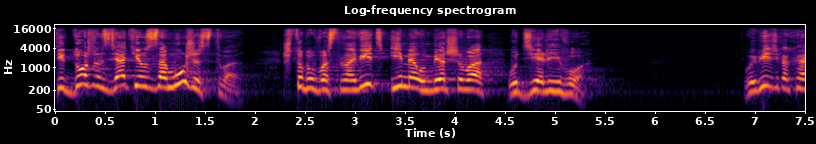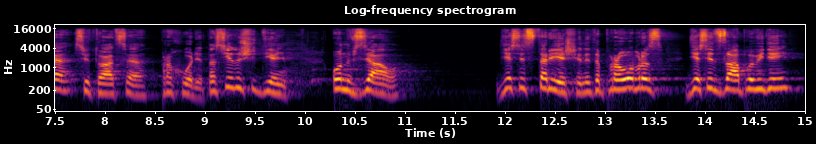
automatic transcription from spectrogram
Ты должен взять ее в замужество, чтобы восстановить имя умершего в уделе его. Вы видите, какая ситуация проходит. На следующий день он взял 10 старейшин, это прообраз 10 заповедей.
